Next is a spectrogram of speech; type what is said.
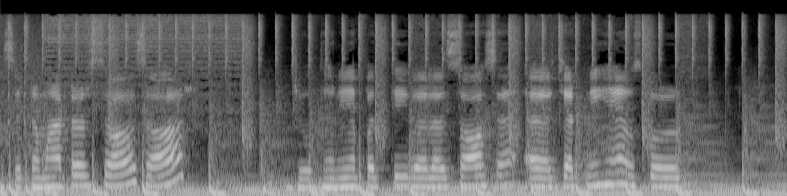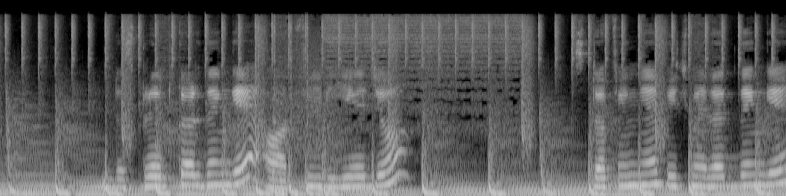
इसे टमाटर सॉस और जो धनिया पत्ती वाला सॉस है चटनी है, उसको स्प्रेड कर देंगे और फिर ये जो स्टफिंग है, बीच में रख देंगे।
